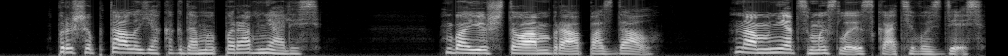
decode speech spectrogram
— прошептала я, когда мы поравнялись. «Боюсь, что Амбра опоздал. Нам нет смысла искать его здесь».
